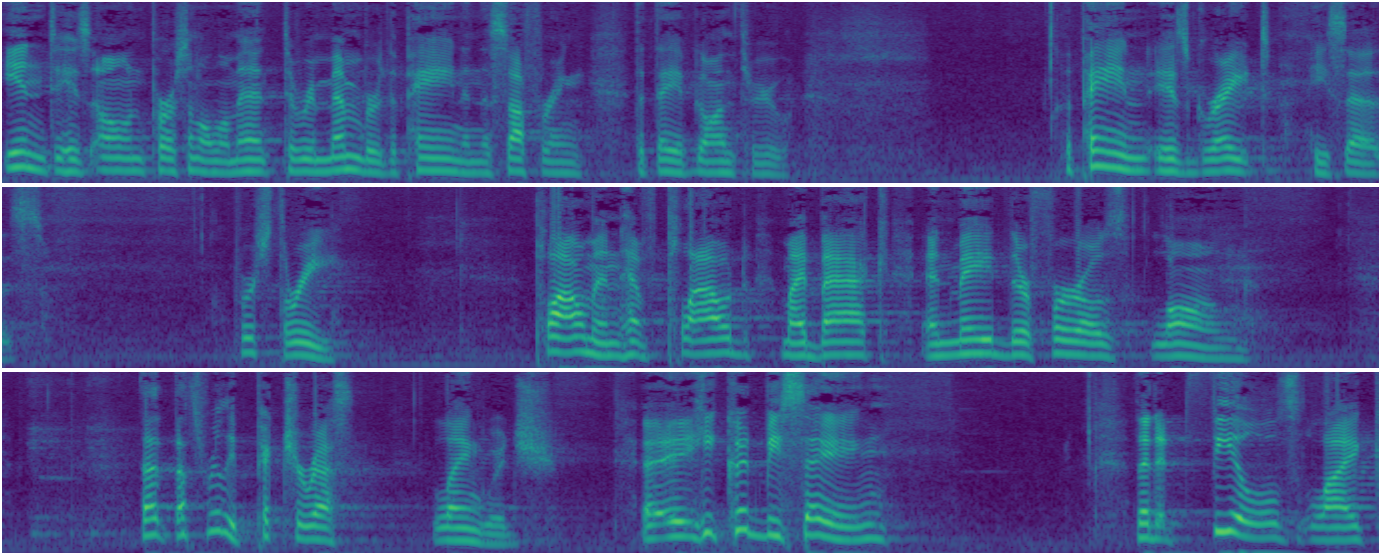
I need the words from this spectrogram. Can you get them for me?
into his own personal lament to remember the pain and the suffering that they have gone through. The pain is great, he says. Verse 3 Plowmen have plowed my back and made their furrows long. That, that's really picturesque language. Uh, he could be saying that it feels like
